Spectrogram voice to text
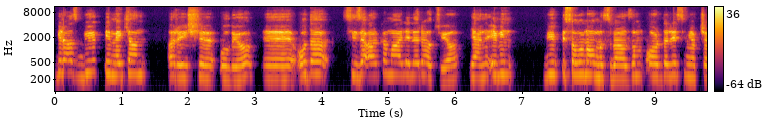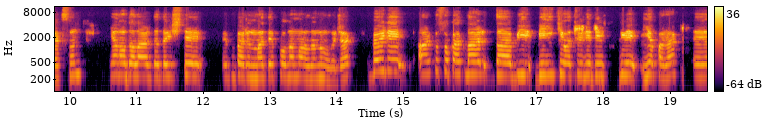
biraz büyük bir mekan arayışı oluyor. E, o da size arka mahallelere atıyor. Yani evin büyük bir salon olması lazım. Orada resim yapacaksın. Yan odalarda da işte barınma, depolama alanı olacak. Böyle arka sokaklarda bir, bir iki atölye değişikliği yaparak e,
